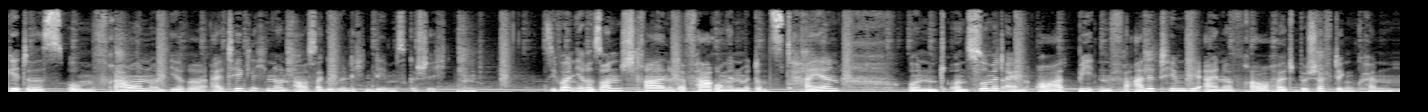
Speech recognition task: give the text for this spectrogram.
geht es um Frauen und ihre alltäglichen und außergewöhnlichen Lebensgeschichten. Sie wollen ihre Sonnenstrahlen und Erfahrungen mit uns teilen und uns somit einen Ort bieten für alle Themen, die eine Frau heute beschäftigen können.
